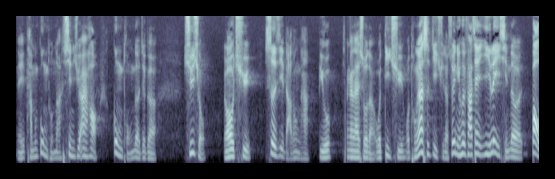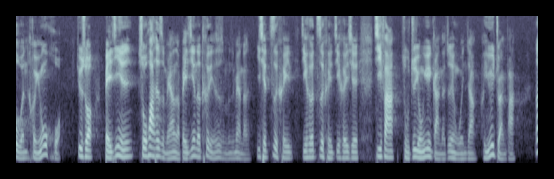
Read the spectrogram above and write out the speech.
哎，他们共同的兴趣爱好、共同的这个需求，然后去设计打动他。比如像刚才说的，我地区，我同样是地区的，所以你会发现一类型的爆文很容易火，就是说北京人说话是怎么样的，北京人的特点是什么怎么样的，一些自黑，结合自黑，结合一些激发组织荣誉感的这种文章，很容易转发。那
